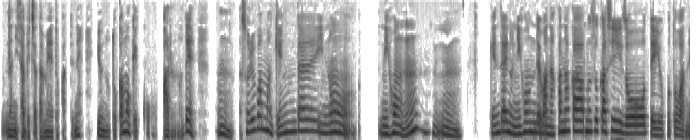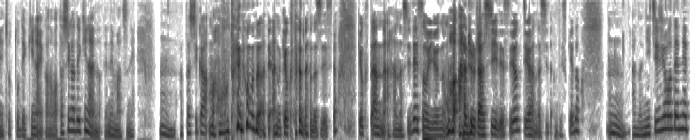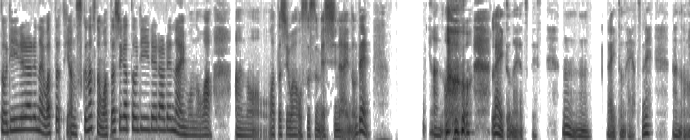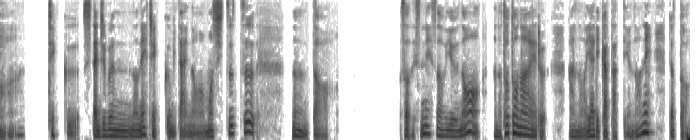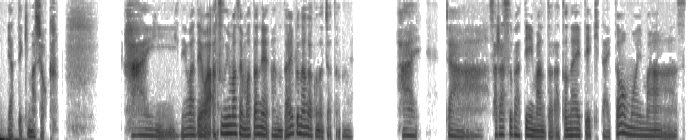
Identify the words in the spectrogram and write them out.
何食べちゃダメとかってね、いうのとかも結構あるので、うん。それはまあ現代の日本、うん。現代の日本ではなかなか難しいぞっていうことはね、ちょっとできないかな。私ができないのでね、まずね。うん。私が、まあ、本当に飲むのはね、あの、極端な話ですよ。極端な話で、そういうのもあるらしいですよっていう話なんですけど、うん。あの、日常でね、取り入れられない、わた、あの、少なくとも私が取り入れられないものは、あの、私はおすすめしないので、あの ライトなやつです。うんうん。ライトなやつね。あの、チェックした自分のね、チェックみたいのもしつつ、うんと、そうですね。そういうのを、あの、整える、あの、やり方っていうのをね、ちょっとやっていきましょうか。はい。ではでは、すみません。またね、あの、だいぶ長くなっちゃったのね。はい。じゃあ、サラスバティマントラ唱えていきたいと思います。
